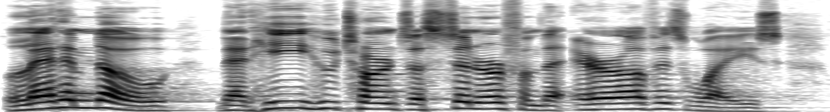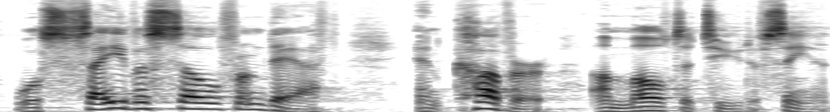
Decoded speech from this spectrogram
let him know that he who turns a sinner from the error of his ways will save a soul from death and cover a multitude of sin.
